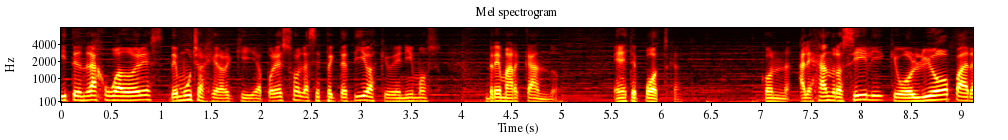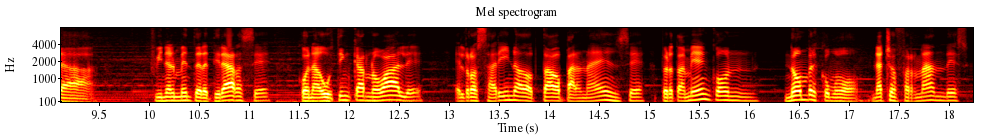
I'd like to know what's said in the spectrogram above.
y tendrá jugadores de mucha jerarquía. Por eso las expectativas que venimos remarcando en este podcast. Con Alejandro Sili, que volvió para finalmente retirarse, con Agustín Carnovale, el rosarino adoptado paranaense, pero también con nombres como Nacho Fernández,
